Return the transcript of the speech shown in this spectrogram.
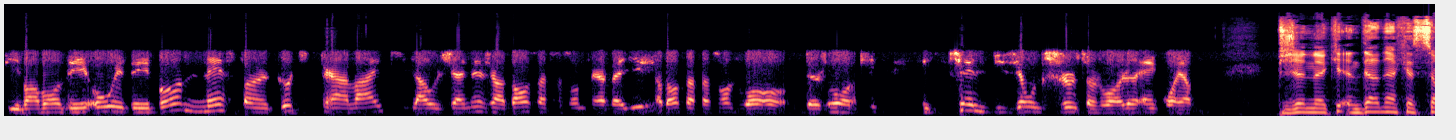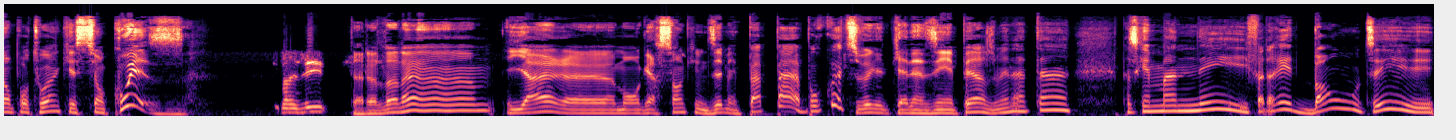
Puis il va avoir des hauts et des bas, mais c'est un gars qui travaille, qui lâche jamais. J'adore sa façon de travailler, j'adore sa façon de jouer, de jouer hockey. Et quelle vision de jeu, ce joueur-là, incroyable. Puis j'ai une, une dernière question pour toi, une question quiz. Vas-y. Hier, euh, mon garçon qui me disait, mais papa, pourquoi tu veux que le Canadien perde? Je dis, mais attends, parce qu'à un moment donné, il faudrait être bon, tu sais.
